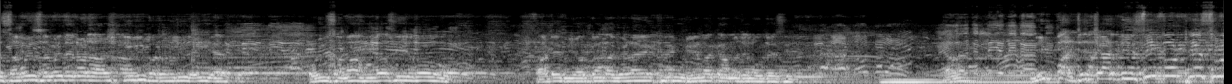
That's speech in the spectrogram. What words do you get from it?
ਇਹ ਸਮੇਂ ਸਮੇਂ ਦੇ ਨਾਲ ਆਸ਼ਕੀ ਵੀ ਬਦਲਦੀ ਰਹੀ ਹੈ। ਕੋਈ ਸਮਾਂ ਹੁੰਦਾ ਸੀ ਜਦੋਂ ਸਾਡੇ ਬਜ਼ੁਰਗਾਂ ਦਾ ਵੇਲਾ ਇਹ ਖਮੂਰੀਆਂ ਦਾ ਕੰਮ ਚਲਾਉਂਦੇ ਸੀ। ਹੈਨਾ? ਭੱਜ ਚੜਦੀ ਸੀ ਕੋਠੇ ਸੁਣ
